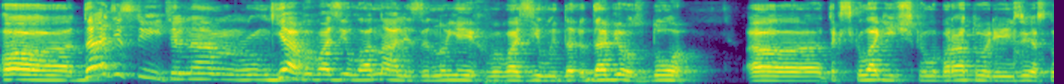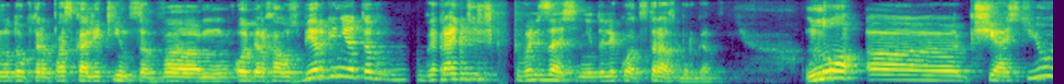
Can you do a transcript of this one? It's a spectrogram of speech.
Да, действительно, я вывозил анализы, но я их вывозил и довез до токсикологической лаборатории известного доктора Паскаля Кинца в э, Оберхаусбергене, это городишко в Эльзасе, недалеко от Страсбурга. Но, э, к счастью,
